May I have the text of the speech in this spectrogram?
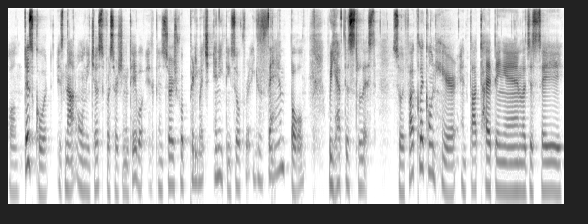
Well, this code is not only just for searching a table, it can search for pretty much anything. So for example, we have this list. So if I click on here and start typing in, let's just say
